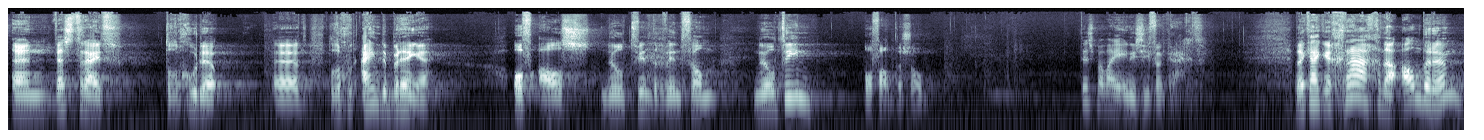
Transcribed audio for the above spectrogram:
een wedstrijd tot een, goede, eh, tot een goed einde brengen. Of als 020 wint van 010 of andersom. Het is maar waar je energie van krijgt. Wij kijken graag naar anderen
